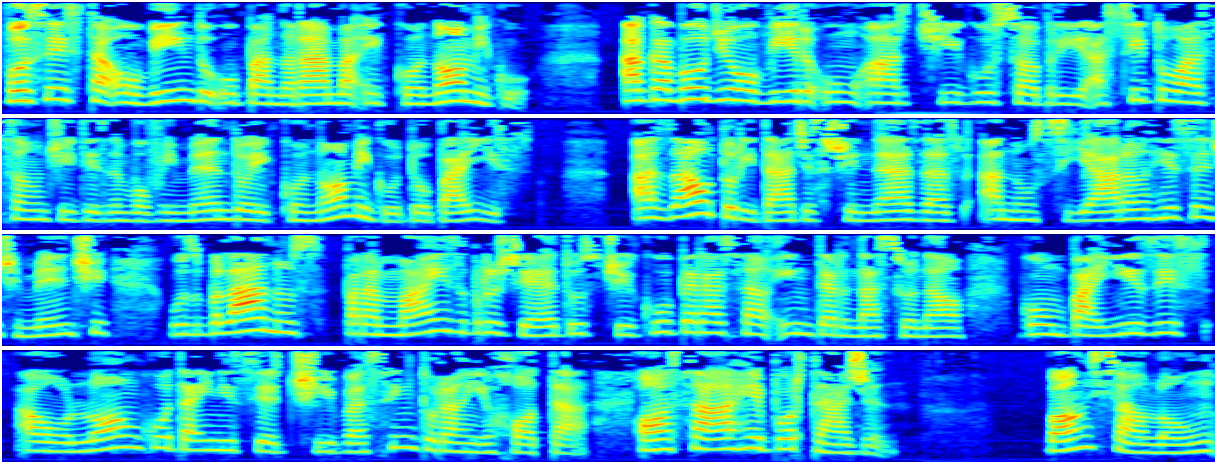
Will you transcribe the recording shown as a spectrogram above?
Você está ouvindo o Panorama Econômico. Acabou de ouvir um artigo sobre a situação de desenvolvimento econômico do país. As autoridades chinesas anunciaram recentemente os planos para mais projetos de cooperação internacional com países ao longo da iniciativa Cinturão e Rota. Ouça a reportagem. Wang Xiaolong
